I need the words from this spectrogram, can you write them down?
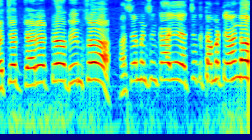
ಹೆಚ್ಚಿದ ಕ್ಯಾರೆಟ್ ಬೀನ್ಸ್ ಹಸಿ ಮೆಣಸಿನ್ಕಾಯಿ ಹೆಚ್ಚಿದ ಟಮಟೆ ಹಣ್ಣು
